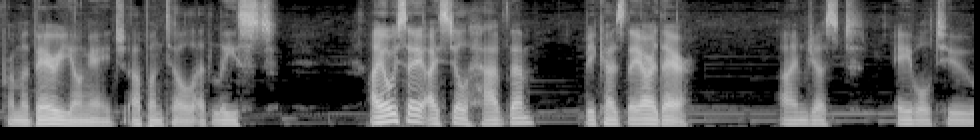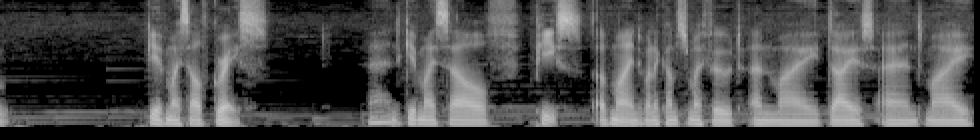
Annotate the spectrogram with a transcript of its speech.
from a very young age up until at least. I always say I still have them because they are there. I'm just able to give myself grace and give myself peace of mind when it comes to my food and my diet and my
